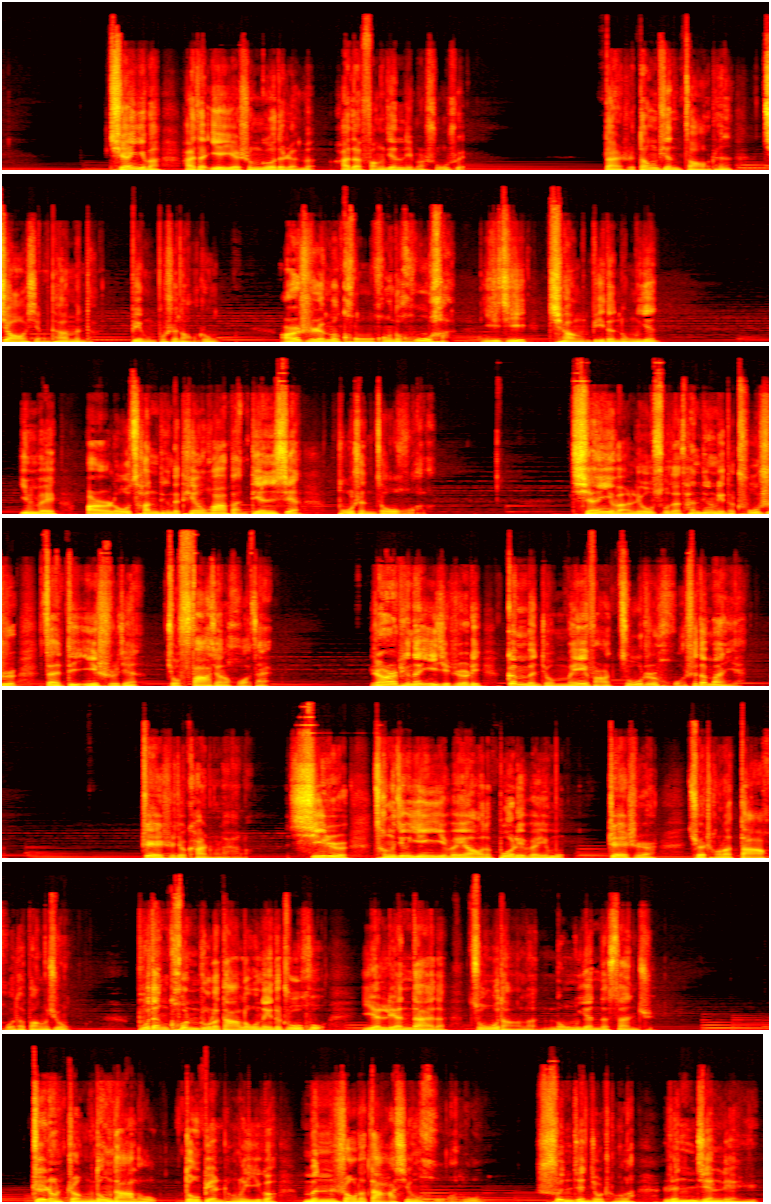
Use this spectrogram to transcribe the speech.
前一晚还在夜夜笙歌的人们还在房间里面熟睡。但是当天早晨叫醒他们的，并不是闹钟。而是人们恐慌的呼喊以及呛鼻的浓烟，因为二楼餐厅的天花板电线不慎走火了。前一晚留宿在餐厅里的厨师在第一时间就发现了火灾，然而凭他一己之力根本就没法阻止火势的蔓延。这时就看出来了，昔日曾经引以为傲的玻璃帷幕，这时却成了大火的帮凶。不但困住了大楼内的住户，也连带的阻挡了浓烟的散去。这让整栋大楼都变成了一个闷烧的大型火炉，瞬间就成了人间炼狱。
